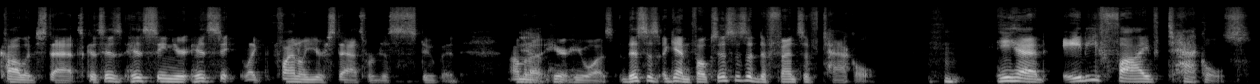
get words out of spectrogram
college stats because his his senior his like final year stats were just stupid. I'm gonna here he was. This is again, folks. This is a defensive tackle. he had 85 tackles,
